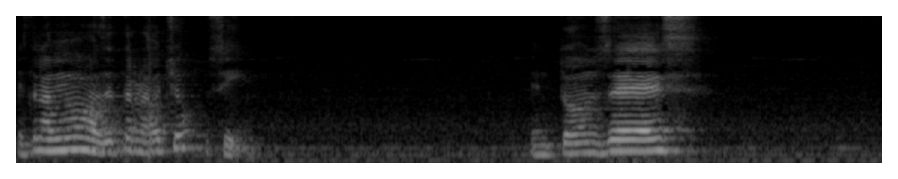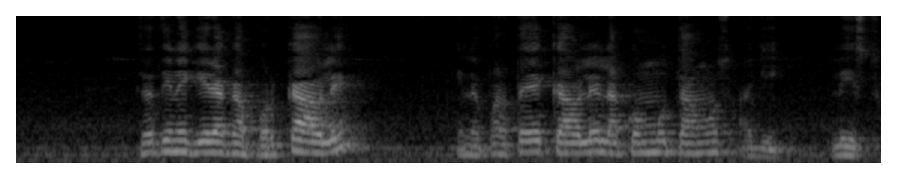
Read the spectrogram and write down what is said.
¿Esta es la misma fase de Ethernet 8? Sí. Entonces, esta tiene que ir acá por cable. En la parte de cable la conmutamos allí. Listo.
